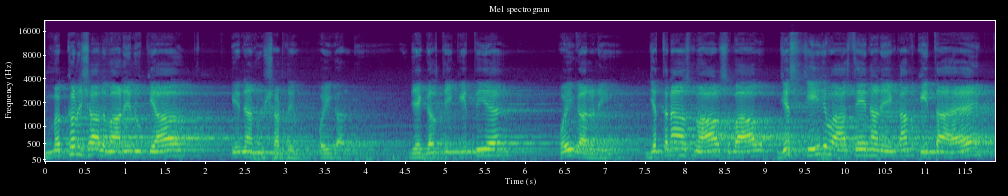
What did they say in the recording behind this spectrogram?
ਮੱਖਣ ਸ਼ਾਹ ਲਵਾਣੇ ਨੂੰ ਕਿਹਾ, ਇਹਨਾਂ ਨੂੰ ਛੱਡ ਦਿਓ, ਕੋਈ ਗੱਲ ਨਹੀਂ। ਜੇ ਗਲਤੀ ਕੀਤੀ ਹੈ, ਕੋਈ ਗੱਲ ਨਹੀਂ। ਜਿਤਨਾ ਮਾਲ ਸਬਾਬ ਜਿਸ ਚੀਜ਼ ਵਾਸਤੇ ਇਹਨਾਂ ਨੇ ਕੰਮ ਕੀਤਾ ਹੈ,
